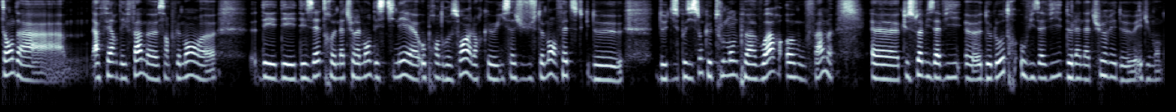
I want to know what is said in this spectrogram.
tendent à, faire des femmes simplement des, êtres naturellement destinés au prendre soin, alors qu'il s'agit justement en fait de, dispositions que tout le monde peut avoir, homme ou femme, euh, que ce soit vis-à-vis euh, de l'autre ou vis-à-vis de la nature et, du monde.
